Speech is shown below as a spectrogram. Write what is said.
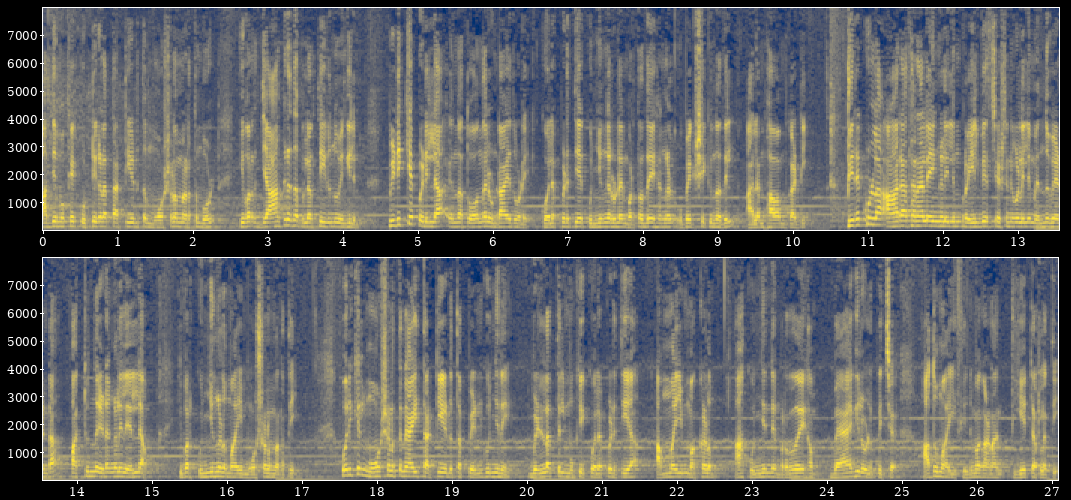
ആദ്യമൊക്കെ കുട്ടികളെ തട്ടിയെടുത്ത് മോഷണം നടത്തുമ്പോൾ ഇവർ ജാഗ്രത പുലർത്തിയിരുന്നുവെങ്കിലും പിടിക്കപ്പെടില്ല എന്ന തോന്നലുണ്ടായതോടെ കൊലപ്പെടുത്തിയ കുഞ്ഞുങ്ങളുടെ മൃതദേഹങ്ങൾ ഉപേക്ഷിക്കുന്നതിൽ അലംഭാവം കാട്ടി. തിരക്കുള്ള ആരാധനാലയങ്ങളിലും റെയിൽവേ സ്റ്റേഷനുകളിലും എന്നുവേണ്ട പറ്റുന്ന ഇടങ്ങളിലെല്ലാം ഇവർ കുഞ്ഞുങ്ങളുമായി മോഷണം നടത്തി. ഒരിക്കൽ മോഷണത്തിനായി തട്ടിയെടുത്ത പെൺകുഞ്ഞിനെ വെള്ളത്തിൽ മുക്കി കൊലപ്പെടുത്തിയ അമ്മയും മക്കളും ആ കുഞ്ഞിന്റെ മൃതദേഹം ബാഗിൽ ഒളിപ്പിച്ച് അതുമായി സിനിമ കാണാൻ തിയേറ്ററിലെത്തി.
